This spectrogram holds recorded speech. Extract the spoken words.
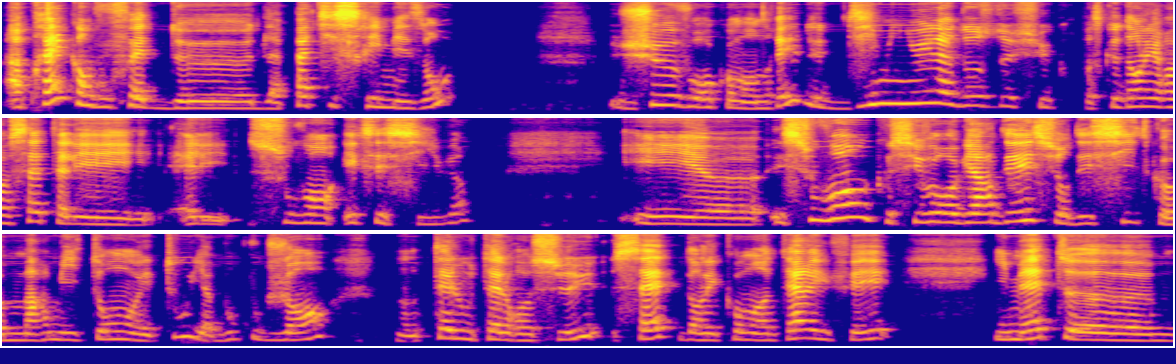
Après, quand vous faites de la pâtisserie maison, je vous recommanderais de diminuer la dose de sucre, parce que dans les recettes, elle est, elle est souvent excessive. Euh, et, souvent, que si vous regardez sur des sites comme Marmiton et tout, il y a beaucoup de gens, dans telle ou telle recette, dans les commentaires, ils, fait, ils mettent euh,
